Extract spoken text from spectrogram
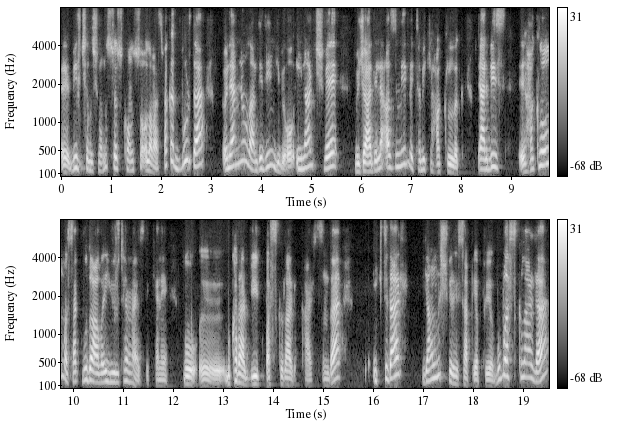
e, bir çalışmamız söz konusu olamaz. Fakat burada önemli olan dediğim gibi o inanç ve mücadele azmi ve tabii ki haklılık. Yani biz e, haklı olmasak bu davayı yürütemezdik. Hani bu e, bu kadar büyük baskılar karşısında iktidar yanlış bir hesap yapıyor. Bu baskılarla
